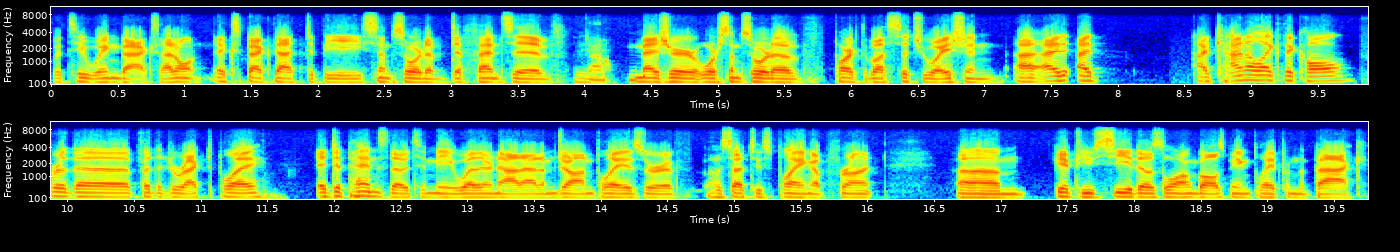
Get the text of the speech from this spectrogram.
with two wingbacks. I don't expect that to be some sort of defensive no. measure or some sort of park the bus situation. I, I I kind of like the call for the for the direct play. It depends though to me whether or not Adam Jahn plays or if Rossetto's playing up front. Um, if you see those long balls being played from the back.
